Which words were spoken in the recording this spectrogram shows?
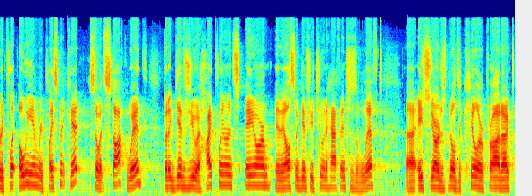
Repl OEM replacement kit. So it's stock width, but it gives you a high clearance A-arm and it also gives you two and a half inches of lift. Uh, HCR just builds a killer product.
